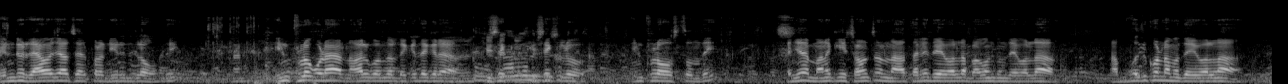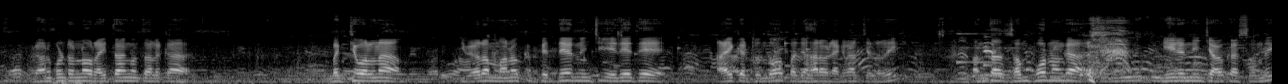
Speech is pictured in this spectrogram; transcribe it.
రెండు రేవజాలు సరిపడా నీరు ఇందులో ఉంది. ఇన్ఫ్లో కూడా నాలుగు వందల దగ్గర దగ్గర క్యూసెక్లు ఇన్ఫ్లో వస్తుంది. అంటే మనకి ఈ సంవత్సరం నా తల్లి దయ వల్ల భగవంతుని దయ వల్ల ఆ మోదికొండమ్మ దయ వలన మేము అనుకుంటున్నాం రైతాంగం తాలూకా భక్తి వలన ఈవేళ మనకు పెద్దేరు నుంచి ఏదైతే ఆయకట్టు ఉందో పదిహారు వేల ఎకరాల చిల్లరి అంతా సంపూర్ణంగా నీరందించే అవకాశం ఉంది.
